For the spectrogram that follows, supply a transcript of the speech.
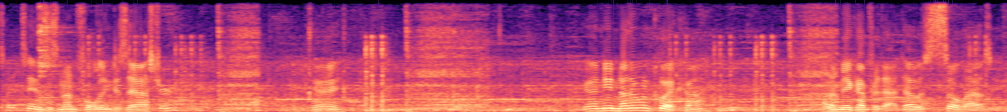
So I'd say this is an unfolding disaster. Okay. We're gonna need another one quick, huh? To make up for that. That was so lousy.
